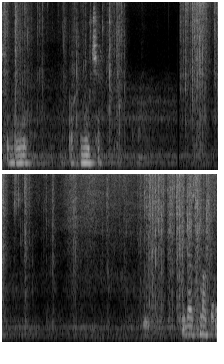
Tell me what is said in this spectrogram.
щоб було пахнюче. Для смаку.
